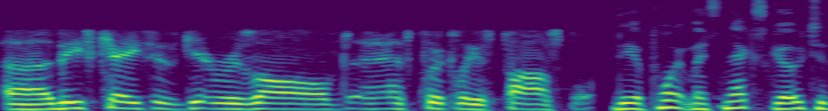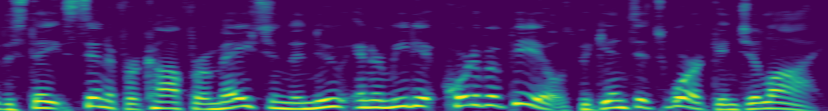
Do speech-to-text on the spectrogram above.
uh, these cases get resolved as quickly as possible. The appointments next go to the state senate for confirmation. The new Intermediate Court of Appeals begins its work in July.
